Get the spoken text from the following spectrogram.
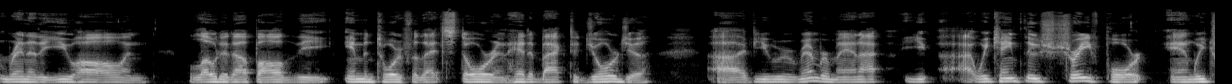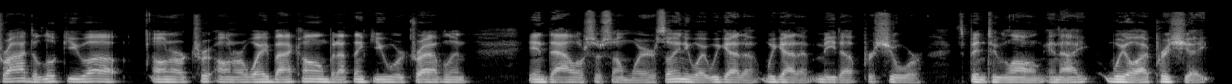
rented a U-Haul and loaded up all the inventory for that store and headed back to Georgia uh, if you remember, man, I, you, I, we came through Shreveport and we tried to look you up on our tri- on our way back home, but I think you were traveling in Dallas or somewhere. So anyway, we gotta we gotta meet up for sure. It's been too long, and I will. I appreciate.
